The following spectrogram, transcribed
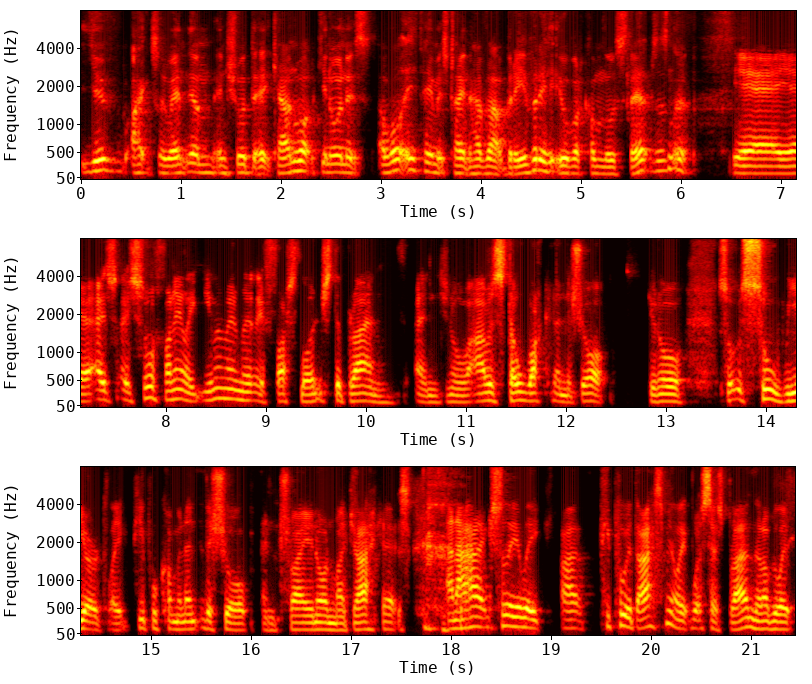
you've actually went there and showed that it can work, you know, and it's a lot of the time it's trying to have that bravery to overcome those steps, isn't it? Yeah, yeah, it's it's so funny. Like even when they first launched the brand, and you know, I was still working in the shop. You know, so it was so weird. Like people coming into the shop and trying on my jackets, and I actually like I, people would ask me like, "What's this brand?" And I'd be like,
